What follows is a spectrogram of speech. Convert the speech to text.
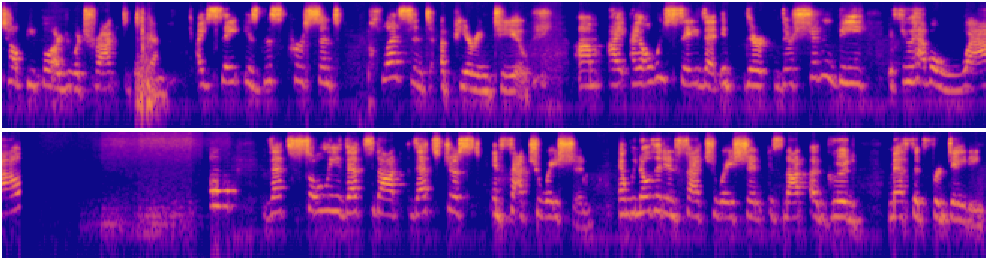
tell people, are you attracted to them? I say, is this person pleasant appearing to you? Um, I, I always say that it, there there shouldn't be if you have a wow Oh, that's solely that's not that's just infatuation. And we know that infatuation is not a good method for dating.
